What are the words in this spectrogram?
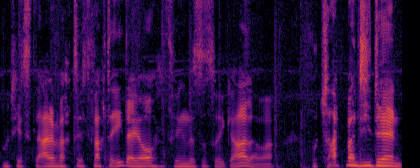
Gut, jetzt klar, wacht, wacht er eh gleich auch, deswegen das ist so egal, aber wozu hat man die denn?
